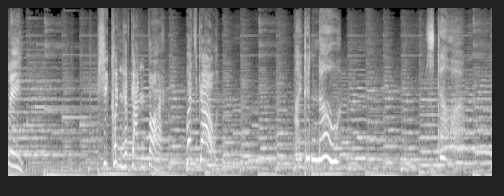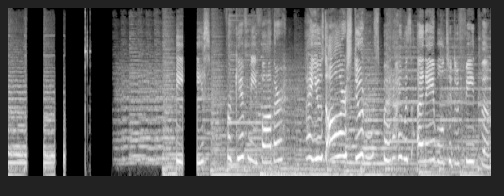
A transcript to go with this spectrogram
Me? She couldn't have gotten far. Let's go! I didn't know. Stella. Please, forgive me, Father. I used all our students, but I was unable to defeat them.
